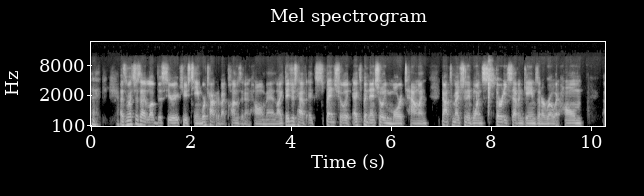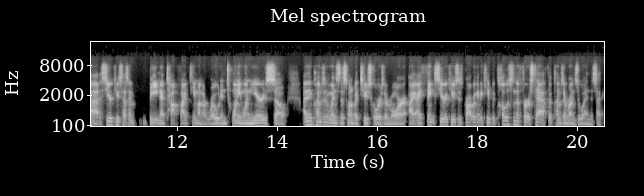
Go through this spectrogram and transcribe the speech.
as much as I love the Syracuse team, we're talking about Clemson at home, man. Like they just have exponentially exponentially more talent. Not to mention they've won 37 games in a row at home. Uh, Syracuse hasn't beaten a top five team on the road in 21 years. So I think Clemson wins this one by two scores or more. I, I think Syracuse is probably going to keep it close in the first half, but Clemson runs away in the second.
